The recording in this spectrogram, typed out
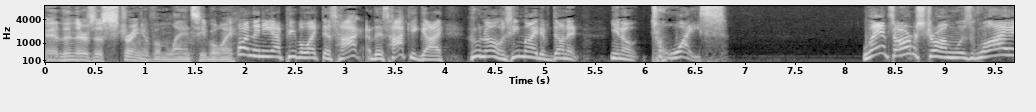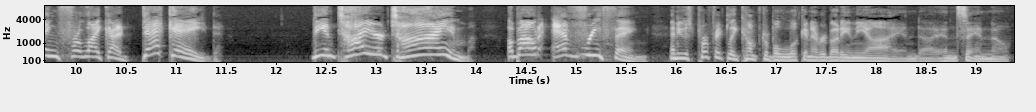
And then there's a string of them, Lancy boy. Well, and then you got people like this ho- this hockey guy. Who knows? He might have done it, you know, twice. Lance Armstrong was lying for like a decade, the entire time about everything, and he was perfectly comfortable looking everybody in the eye and uh, and saying no.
